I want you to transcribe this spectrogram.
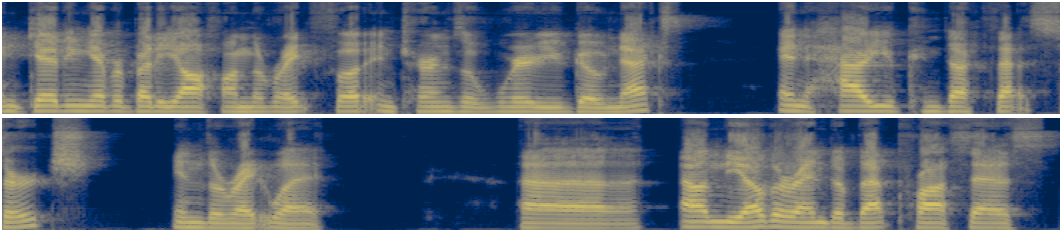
and getting everybody off on the right foot in terms of where you go next and how you conduct that search in the right way. Uh, on the other end of that process,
